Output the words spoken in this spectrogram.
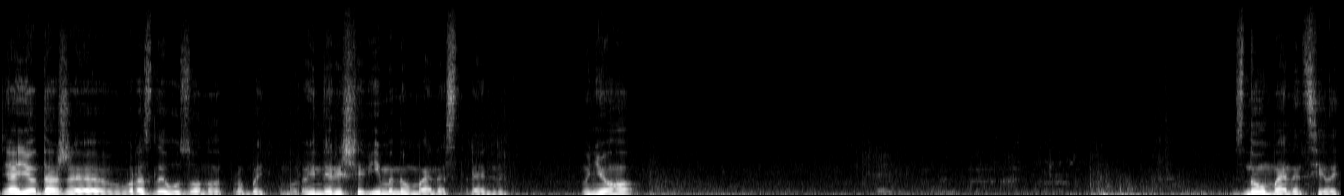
Я його даже в вразливу зону пробити не можу. Він вирішив іменно в мене стрельнути. У нього Знов мене цілить.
